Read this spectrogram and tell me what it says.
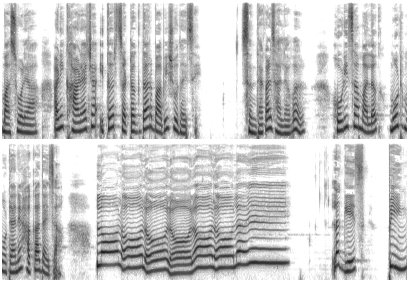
मासोळ्या आणि खाण्याच्या इतर चटकदार बाबी शोधायचे. संध्याकाळ झाल्यावर होडीचा मालक मोठमोठ्याने हाका द्यायचा ला ला ला लय लगेच पिंग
